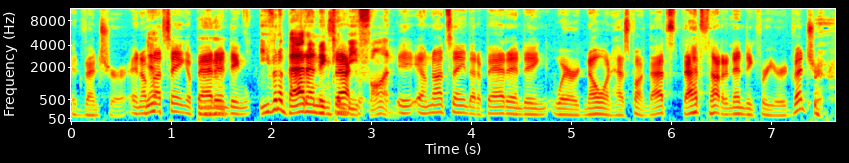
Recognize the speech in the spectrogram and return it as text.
adventure, and I'm Yeah. not saying a bad ending even a bad ending exactly. can be fun. I- I'm not saying that a bad ending where no one has fun. That's that's not an ending for your adventure.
